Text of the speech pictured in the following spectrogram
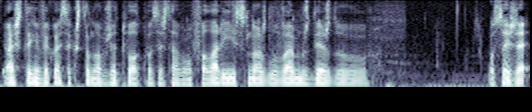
eu acho que tem a ver com essa questão do objetual que vocês estavam a falar e isso nós levamos desde o ou seja,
